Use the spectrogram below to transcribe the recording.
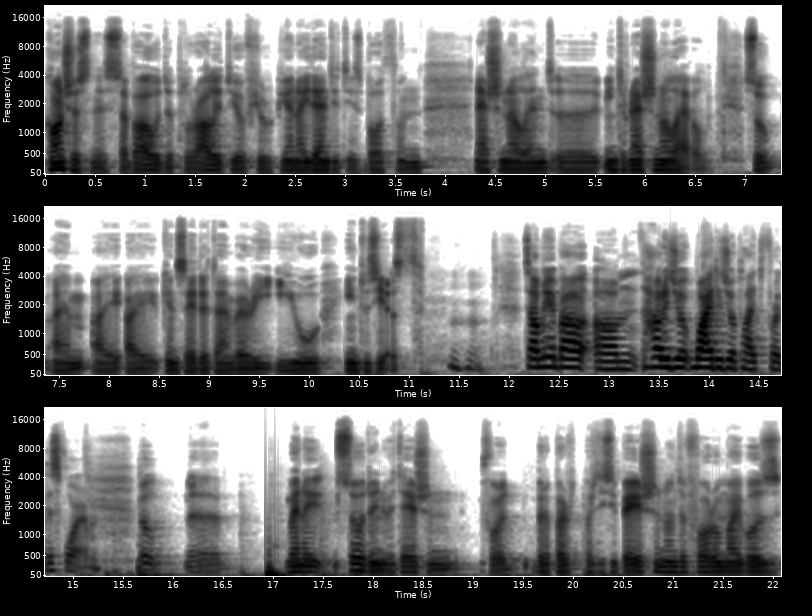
consciousness about the plurality of European identities, both on national and uh, international level. So I'm, I, I can say that I'm very EU enthusiast. Mm-hmm. Tell me about um, how did you, why did you apply for this forum? Well, uh, when I saw the invitation for participation on the forum, I was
